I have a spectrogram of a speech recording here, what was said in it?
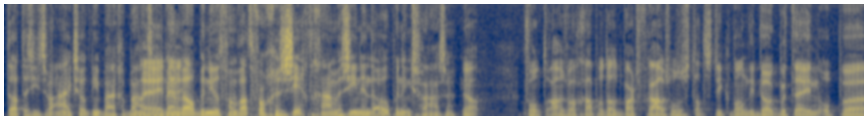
Dat is iets waar Ajax ook niet bij gebaat is. Nee, Ik ben nee. wel benieuwd van wat voor gezicht gaan we zien in de openingsfase. Ja. Ik vond het trouwens wel grappig dat Bart Vrouws, onze statistiekenman, die dook meteen op uh,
